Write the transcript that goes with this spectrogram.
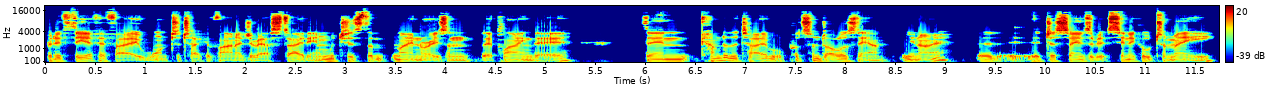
But if the FFA want to take advantage of our stadium, which is the main reason they're playing there, then come to the table, put some dollars down. You know, it, it just seems a bit cynical to me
